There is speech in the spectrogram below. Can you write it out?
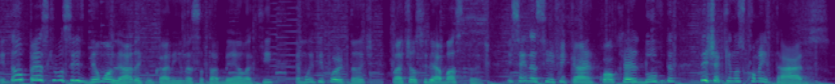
Então eu peço que vocês dêem uma olhada um carinho nessa tabela aqui, é muito importante, vai te auxiliar bastante. E se ainda assim ficar qualquer dúvida, deixa aqui nos comentários.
